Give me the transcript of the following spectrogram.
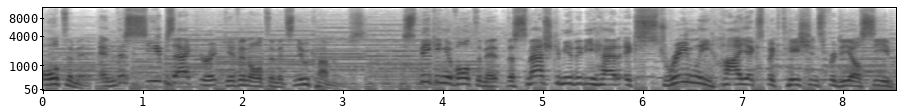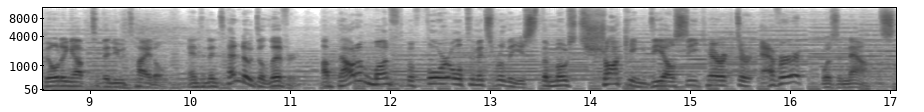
Ultimate, and this seems accurate given Ultimate's newcomers. Speaking of Ultimate, the Smash community had extremely high expectations for DLC building up to the new title, and Nintendo delivered. About a month before Ultimate's release, the most shocking DLC character ever was announced.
